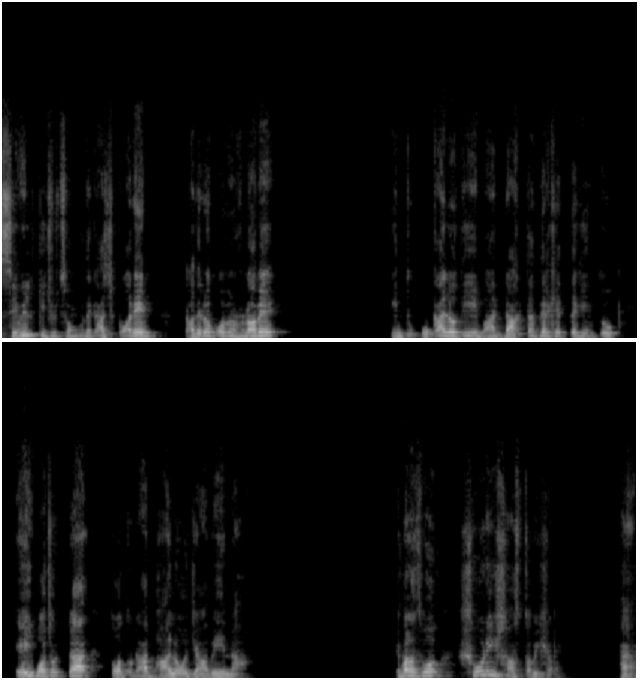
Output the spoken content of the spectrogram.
সিভিল কিছু সম্বন্ধে কাজ করেন, তাদেরও প্রমোশন হবে। কিন্তু ওকালতি বা ডাক্তারদের ক্ষেত্রে কিন্তু এই বছরটা ততটা ভালো যাবে না। এবার আসব শরীর স্বাস্থ্য বিষয়। হ্যাঁ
